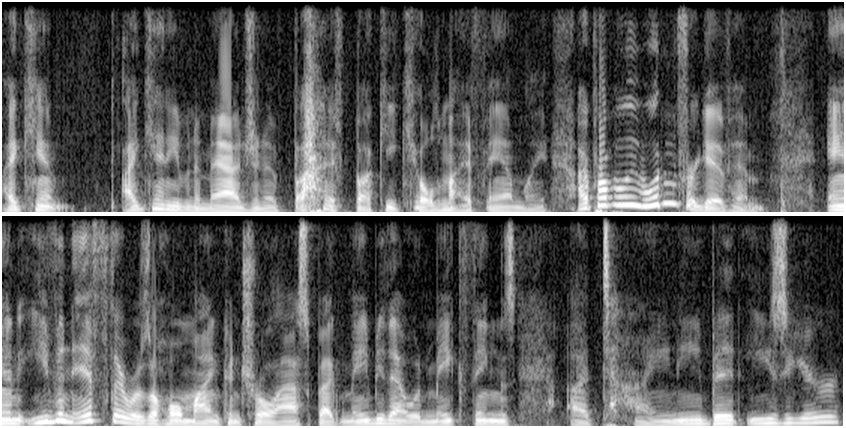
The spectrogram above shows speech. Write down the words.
i can't I can't even imagine if, if Bucky killed my family. I probably wouldn't forgive him. And even if there was a whole mind control aspect, maybe that would make things a tiny bit easier,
